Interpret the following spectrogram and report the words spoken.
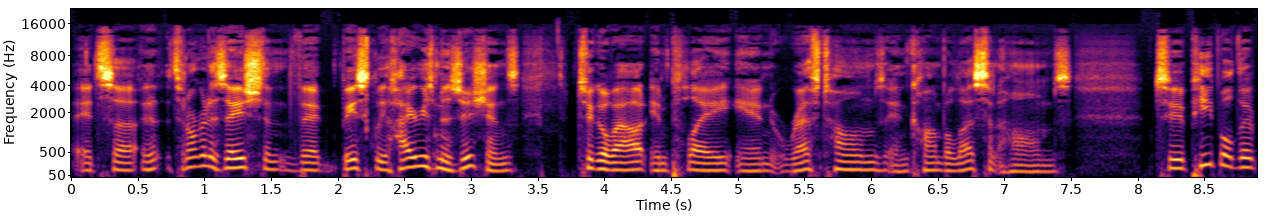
It's a it's an organization that basically hires musicians to go out and play in rest homes and convalescent homes to people that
